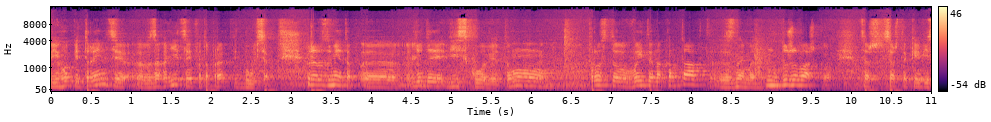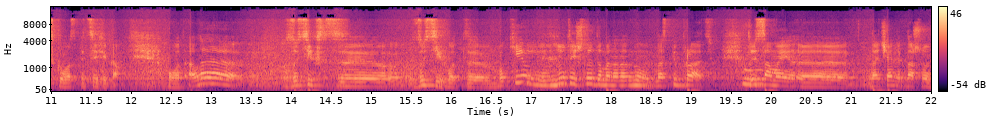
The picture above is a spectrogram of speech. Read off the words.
Його підтримці е, взагалі цей фотопроект відбувся. Ви ж розумієте, е, люди військові, тому просто вийти на контакт з ними ну, дуже важко. Це ж все ж таки військова специфіка. От. Але з усіх, з, е, усіх от боків люди йшли до мене на, ну, на співпрацю. Той самий е, начальник нашого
